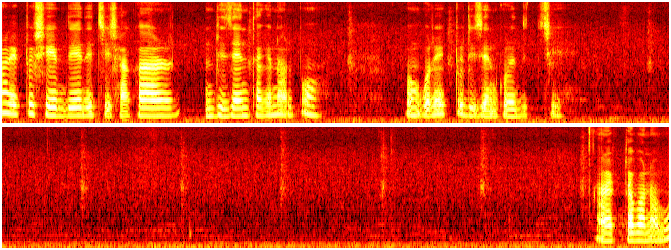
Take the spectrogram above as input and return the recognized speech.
আর একটু শেপ দিয়ে দিচ্ছি। শাখার ডিজাইন থাকে না অল্প কম করে একটু ডিজাইন করে দিচ্ছি। আর একটা বানাবো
